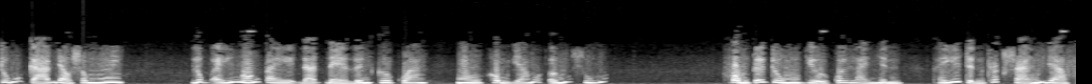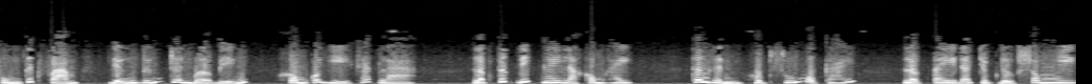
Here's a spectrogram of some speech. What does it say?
trúng cả vào sông Nhi. Lúc ấy ngón tay đã đè lên cơ quan, nhưng không dám ấn xuống. Phong tế trung vừa quay lại nhìn, thấy Trịnh Khắc Sản và Phùng Tích Phạm vẫn đứng trên bờ biển, không có gì khác lạ. Lập tức biết ngay là không hay. Thân hình hụp xuống một cái, lật tay đã chụp được sông Nhi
